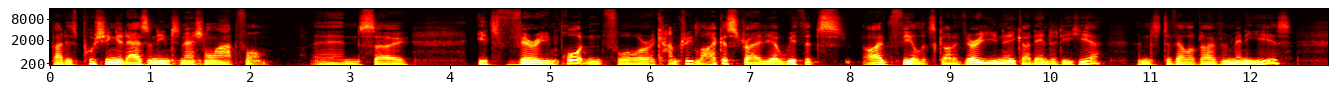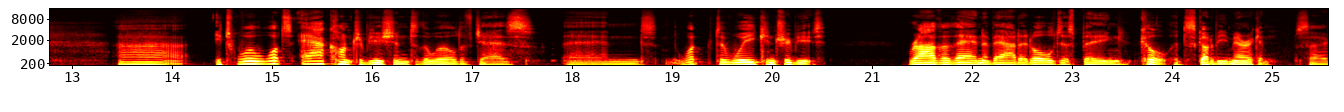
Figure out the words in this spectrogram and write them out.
but is pushing it as an international art form. And so it's very important for a country like Australia, with its, I feel it's got a very unique identity here and it's developed over many years. Uh, it's, well, what's our contribution to the world of jazz and what do we contribute rather than about it all just being cool, it's got to be American. So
